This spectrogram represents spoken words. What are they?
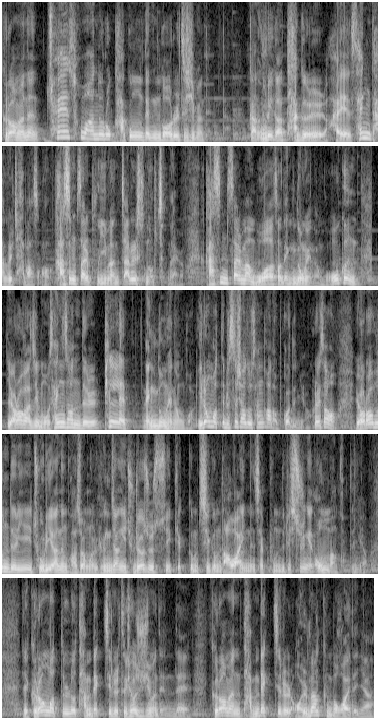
그러면은 최소한으로 가공된 거를 드시면 됩니다. 그러니까 우리가 닭을 아예 생 닭을 잡아서 가슴살 부위만 자를 수는 없잖아요. 가슴살만 모아서 냉동해 놓은 거 혹은 여러 가지 뭐 생선들 필렛 냉동해 놓은 거 이런 것들을 쓰셔도 상관없거든요. 그래서 여러분들이 조리하는 과정을 굉장히 줄여줄 수 있게끔 지금 나와 있는 제품들이 시중에 너무 많거든요. 이제 그런 것들로 단백질을 드셔주시면 되는데 그러면 단백질을 얼만큼 먹어야 되냐?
